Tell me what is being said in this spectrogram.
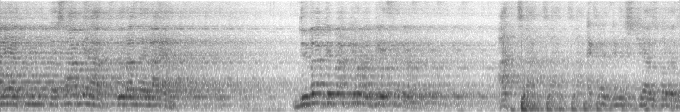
আয়াতুল মুতাশাবিহাত কোরআনের আয়াত। দুই ভাগে ভাগ করে দিয়েছেন। আচ্ছা আচ্ছা আচ্ছা, একটা জিনিস খেয়াল করেন।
